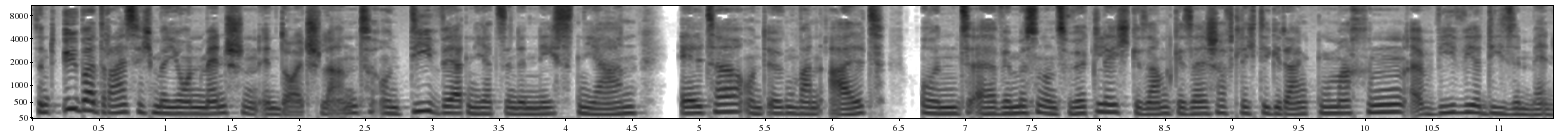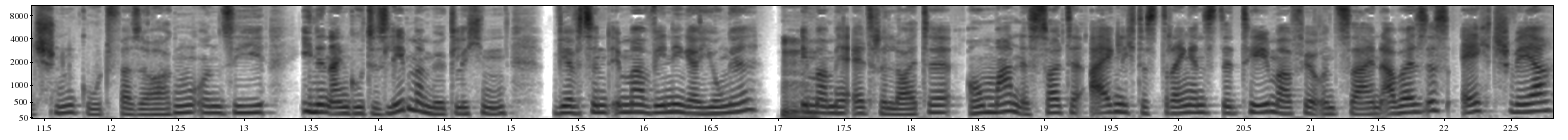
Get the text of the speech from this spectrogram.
sind über 30 Millionen Menschen in Deutschland und die werden jetzt in den nächsten Jahren älter und irgendwann alt. Und äh, wir müssen uns wirklich gesamtgesellschaftlich die Gedanken machen, wie wir diese Menschen gut versorgen und sie ihnen ein gutes Leben ermöglichen. Wir sind immer weniger junge, mhm. immer mehr ältere Leute. Oh Mann, es sollte eigentlich das drängendste Thema für uns sein, aber es ist echt schwer,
